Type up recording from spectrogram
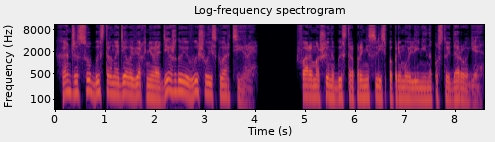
Хан Джису быстро надела верхнюю одежду и вышла из квартиры. Фары машины быстро пронеслись по прямой линии на пустой дороге.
